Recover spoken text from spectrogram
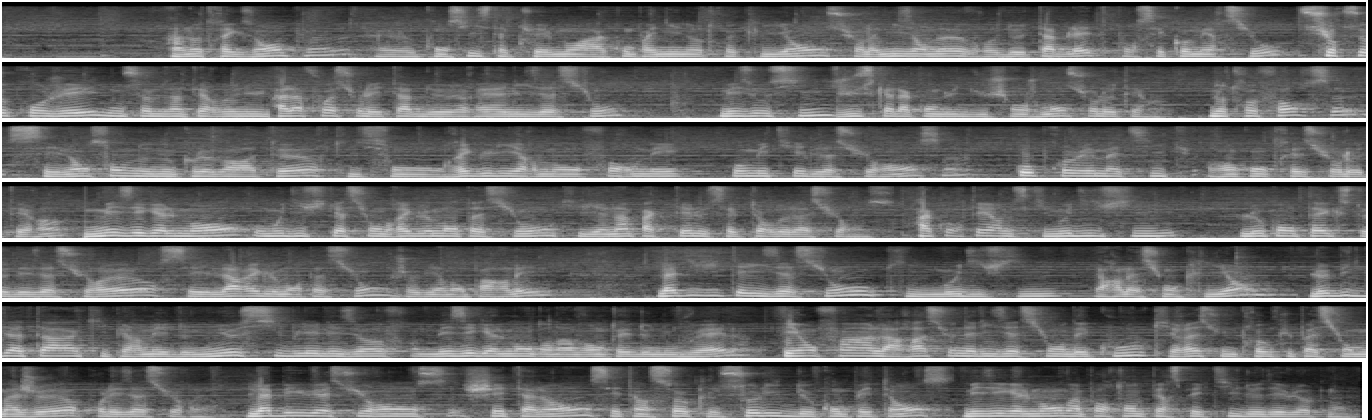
Un autre exemple euh, consiste actuellement à accompagner notre client sur la mise en œuvre de tablettes pour ses commerciaux. Sur ce projet, nous sommes intervenus à la fois sur l'étape de réalisation, mais aussi jusqu'à la conduite du changement sur le terrain. Notre force, c'est l'ensemble de nos collaborateurs qui sont régulièrement formés au métier de l'assurance, aux problématiques rencontrées sur le terrain, mais également aux modifications de réglementation qui viennent impacter le secteur de l'assurance. À court terme, ce qui modifie le contexte des assureurs, c'est la réglementation, je viens d'en parler, la digitalisation qui modifie la relation client, le big data qui permet de mieux cibler les offres mais également d'en inventer de nouvelles, et enfin la rationalisation des coûts qui reste une préoccupation majeure pour les assureurs. La BU Assurance chez Talent, c'est un socle solide de compétences mais également d'importantes perspectives de développement.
